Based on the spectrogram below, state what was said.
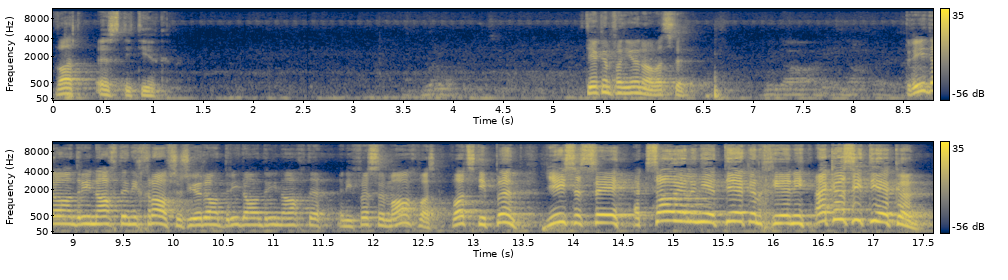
Wat is die teken? Teken van Jona, wat's dit? 3 dae en 3 nagte in die graf, soos Jona 3 dae en 3 nagte in die visse maag was. Wat's die punt? Jesus sê, ek sal julle nie 'n teken gee nie. Ek is die teken.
